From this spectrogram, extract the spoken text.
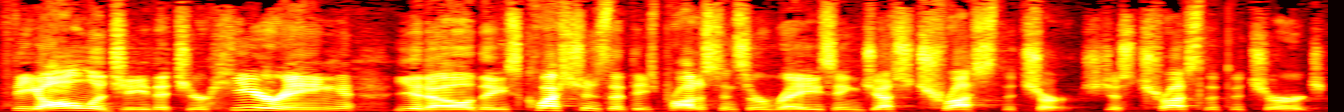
theology that you're hearing, you know, these questions that these Protestants are raising. Just trust the church. Just trust that the church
